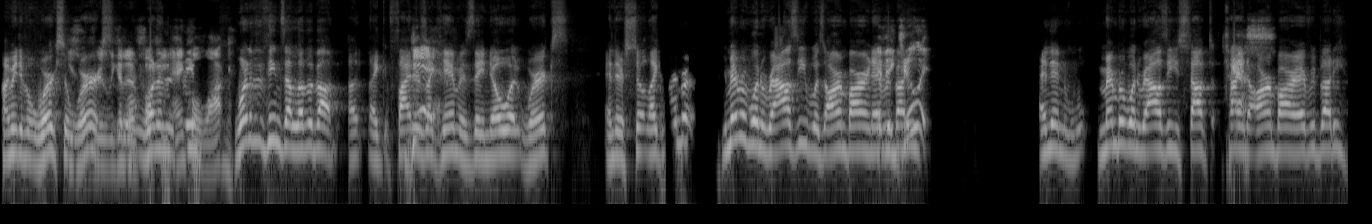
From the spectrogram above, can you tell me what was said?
I mean, if it works, it works. really good one of the ankle things, lock. one of the things I love about uh, like fighters like him is they know what works and they're so like remember you remember when Rousey was armbarring And everybody it. and then remember when Rousey stopped trying Yes. to armbar everybody?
